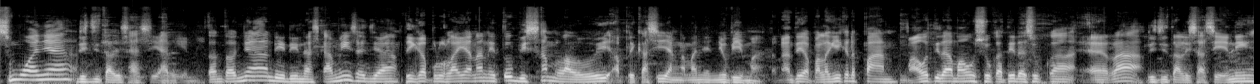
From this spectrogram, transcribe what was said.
semuanya digitalisasi hari ini. Contohnya di dinas kami saja 30 layanan itu bisa melalui aplikasi yang namanya New Bima. Nanti apalagi ke depan depan. Mau tidak mau, suka tidak suka, era digitalisasi ini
